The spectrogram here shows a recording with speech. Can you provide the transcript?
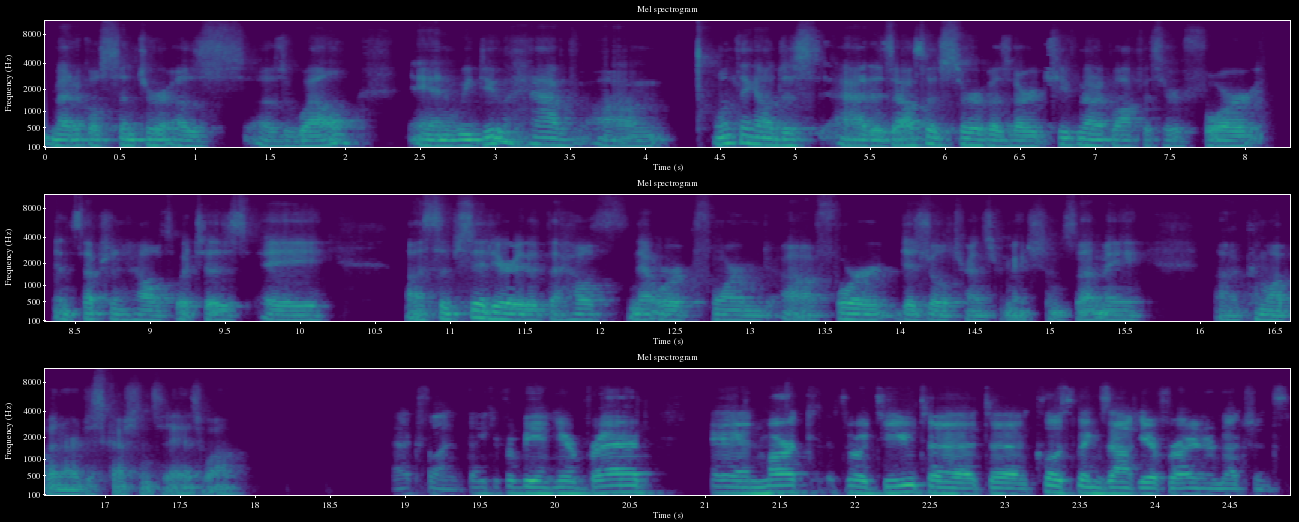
medical center as, as well. And we do have, um, one thing I'll just add is I also serve as our chief medical officer for Inception Health, which is a, a subsidiary that the health network formed uh, for digital transformation. So that may uh, come up in our discussion today as well. Excellent. Thank you for being here, Brad. And Mark, throw it to you to, to close things out here for our introductions.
